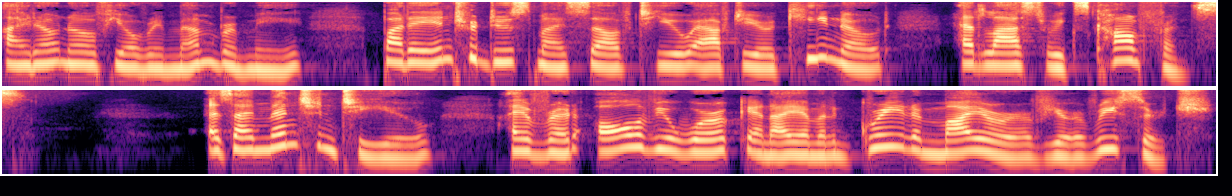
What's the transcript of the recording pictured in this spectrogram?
I don't know if you'll remember me, but I introduced myself to you after your keynote at last week's conference. As I mentioned to you, I have read all of your work and I am a great admirer of your research.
